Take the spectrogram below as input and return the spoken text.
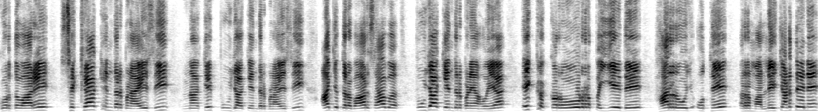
ਗੁਰਦੁਆਰੇ ਸਿੱਖਿਆ ਕੇਂਦਰ ਬਣਾਏ ਸੀ, ਨਾ ਕਿ ਪੂਜਾ ਕੇਂਦਰ ਬਣਾਏ ਸੀ। ਅੱਜ ਦਰਬਾਰ ਸਾਹਿਬ ਪੂਜਾ ਕੇਂਦਰ ਬਣਿਆ ਹੋਇਆ 1 ਕਰੋੜ ਰੁਪਏ ਦੇ ਹਰ ਰੋਜ਼ ਉੱਥੇ ਰਮਾਲੇ ਚੜ੍ਹਦੇ ਨੇ।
